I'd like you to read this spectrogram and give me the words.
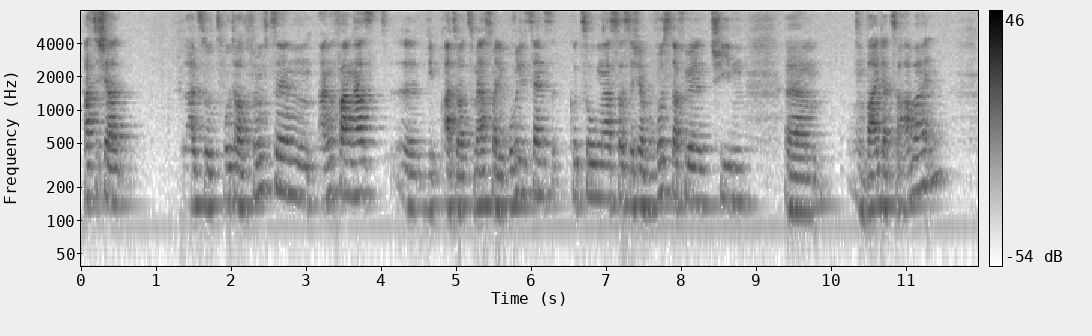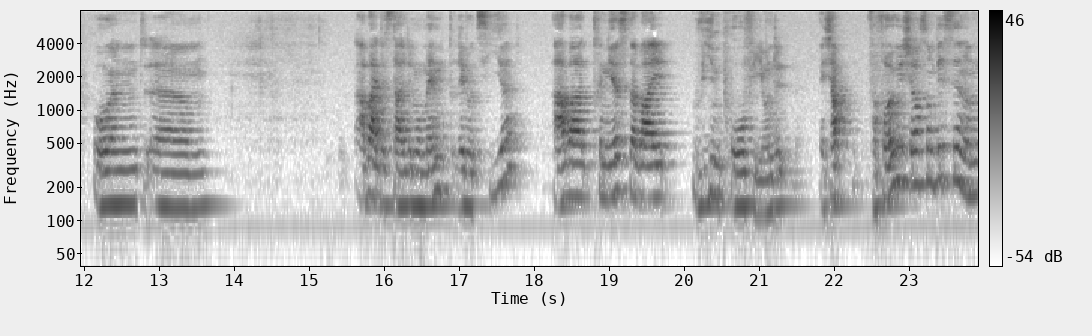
hast dich ja, als du 2015 angefangen hast, äh, die, also zum ersten Mal die Profilizenz gezogen hast, hast dich ja bewusst dafür entschieden, ähm, weiter zu arbeiten und ähm, arbeitest halt im Moment reduziert, aber trainierst dabei wie ein Profi. Und ich hab, verfolge dich auch so ein bisschen und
